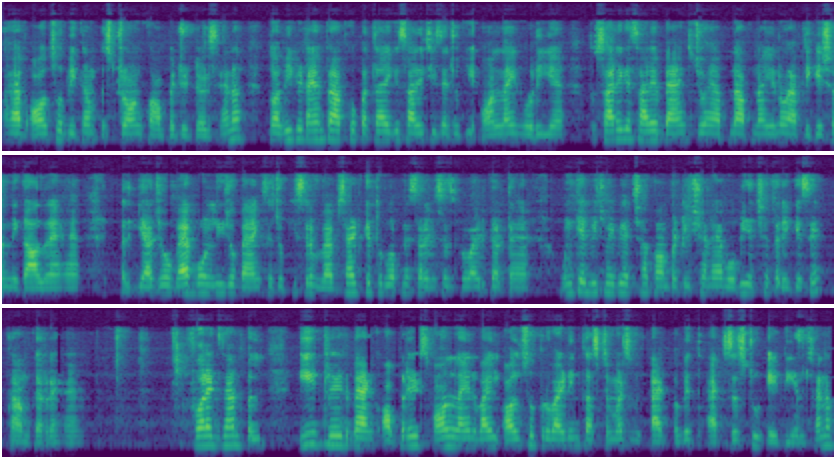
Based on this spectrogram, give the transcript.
have also become strong competitors, है ना? तो अभी के टाइम पे आपको पता है कि सारी चीज़ें जो कि ऑनलाइन हो रही है तो सारे के सारे बैंक जो है अपना अपना यू नो एप्लीकेशन निकाल रहे हैं। या जो वेब ओनली जो बैंक है, जो कि सिर्फ़ वेबसाइट के थ्रू अपने सर्विसेज़ प्रोवाइड करते हैं, उनके बीच में भी अच्छा कॉम्पिटिशन है, वो भी अच्छे तरीके से काम कर रहे हैं। For example, E-Trade Bank operates online while also providing customers with access to ATMs है ना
